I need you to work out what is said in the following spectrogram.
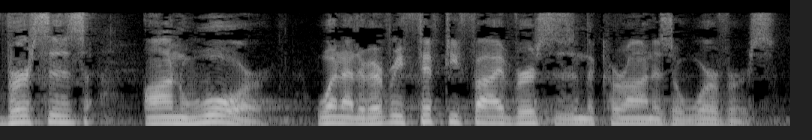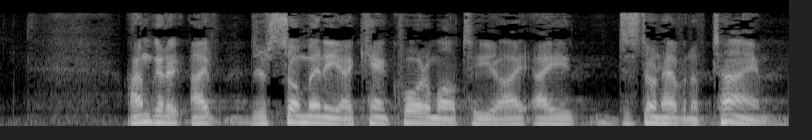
verses on war. One out of every 55 verses in the Quran is a war verse. I'm gonna, I've, there's so many, I can't quote them all to you. I, I just don't have enough time.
